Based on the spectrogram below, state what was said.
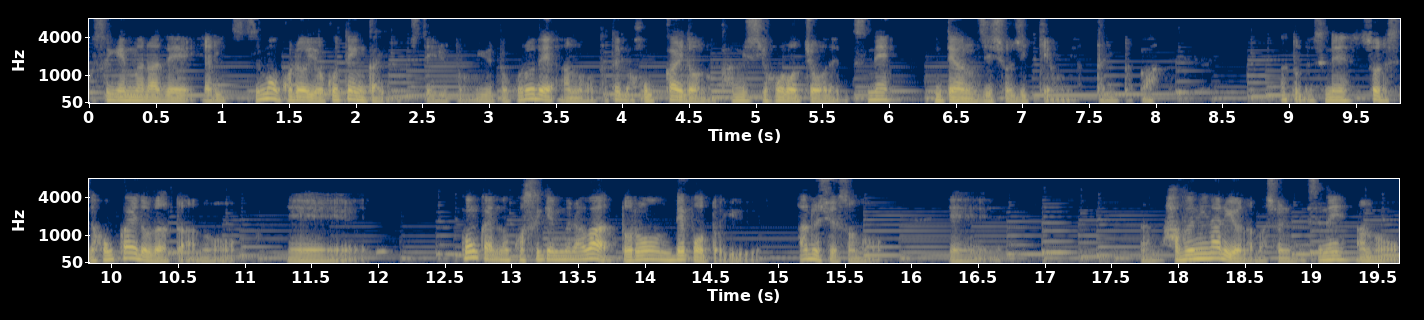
小菅村でやりつつも、これを横展開しているというところで、あの、例えば北海道の上士幌町でですね、似たような実証実験をやったりとか、あとですね、そうですね、北海道だと、あの、えー、今回の小菅村はドローンデポというある種その、えー、ハブになるような場所にですね、あの、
